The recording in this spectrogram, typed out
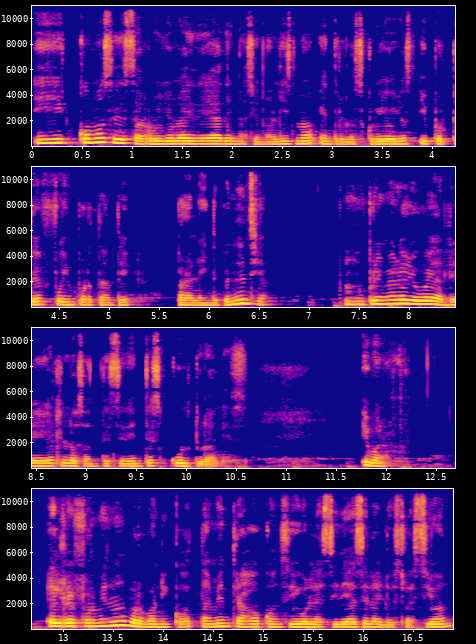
y cómo se desarrolló la idea de nacionalismo entre los criollos y por qué fue importante para la independencia. Mm, primero yo voy a leer los antecedentes culturales. Y bueno, el reformismo borbónico también trajo consigo las ideas de la ilustración,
